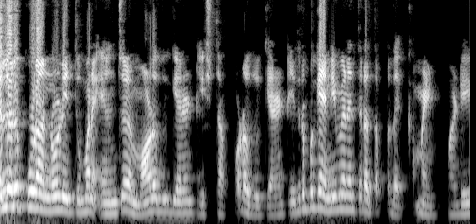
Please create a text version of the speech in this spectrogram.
ಎಲ್ಲರೂ ಕೂಡ ನೋಡಿ, ತುಂಬಾನೇ ಎಂಜಾಯ್ ಮಾಡೋದು ಗ್ಯಾರಂಟಿ ಇಷ್ಟಪಡೋದು ಗ್ಯಾರಂಟಿ ಇದ್ರ ಬಗ್ಗೆ ನೀವೇನಂತೀರ ತಪ್ಪದೆ ಕಮೆಂಟ್ ಮಾಡಿ.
